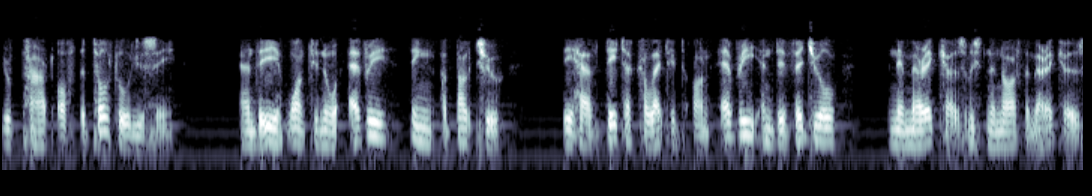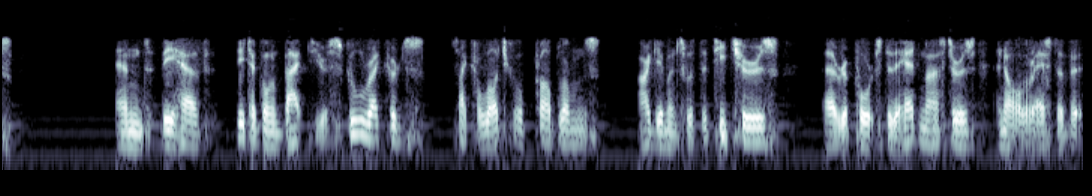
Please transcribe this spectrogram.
You're part of the total, you see. And they want to know everything about you. They have data collected on every individual in the Americas, at least in the North Americas. And they have data going back to your school records, psychological problems, arguments with the teachers, uh, reports to the headmasters, and all the rest of it.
